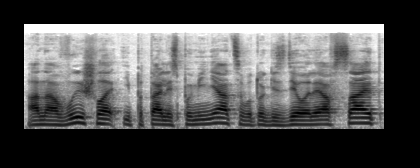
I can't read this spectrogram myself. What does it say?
Она вышла и пытались поменяться. В итоге сделали офсайд.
